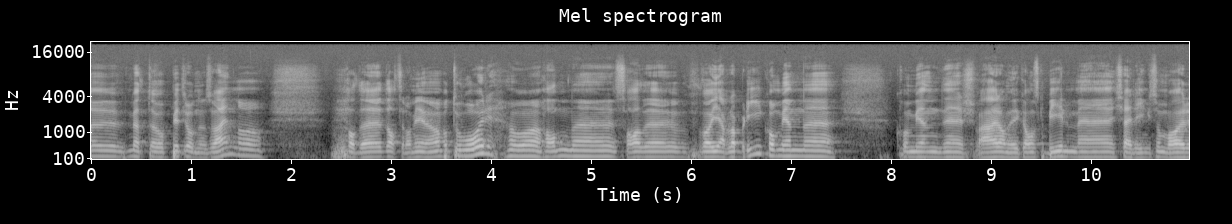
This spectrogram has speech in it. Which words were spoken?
eh, møtte jeg opp i Trondheimsveien. Og hadde dattera mi med meg på to år. Og han uh, sa det var jævla blid. Kom i en eh, Kom i en eh, svær amerikansk bil med kjerring som var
